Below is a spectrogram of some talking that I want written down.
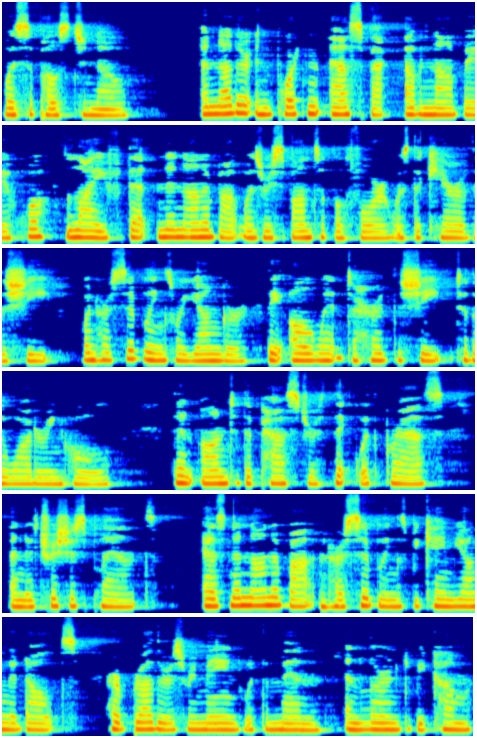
was supposed to know. Another important aspect of Naabeehó life that Ninanabat was responsible for was the care of the sheep. When her siblings were younger, they all went to herd the sheep to the watering hole, then on to the pasture thick with grass and nutritious plants. As Ninanabat and her siblings became young adults, her brothers remained with the men and learned to become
